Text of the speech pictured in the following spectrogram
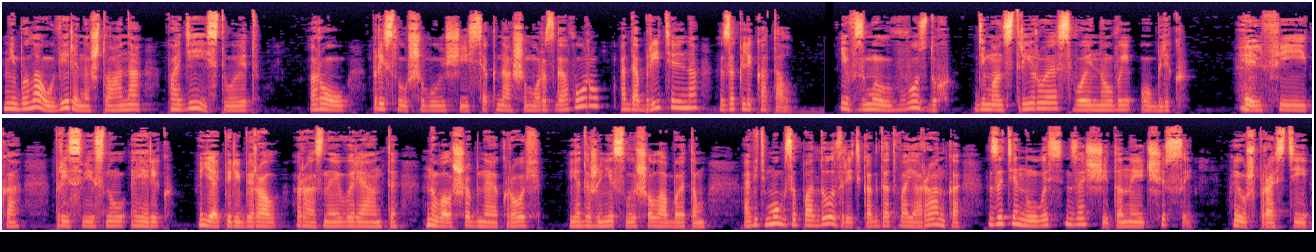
не была уверена, что она подействует. Роу, прислушивающийся к нашему разговору, одобрительно закликотал и взмыл в воздух, демонстрируя свой новый облик. «Эльфийка!» — присвистнул Эрик. Я перебирал разные варианты, но волшебная кровь я даже не слышал об этом, а ведь мог заподозрить, когда твоя ранка затянулась за считанные часы. И уж прости,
